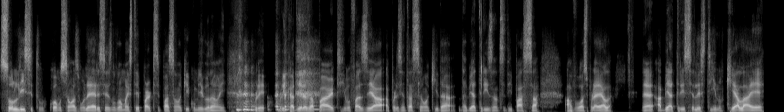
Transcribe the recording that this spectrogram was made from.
solícitos como são as mulheres, vocês não vão mais ter participação aqui comigo, não, hein? Brincadeiras à parte, eu vou fazer a apresentação aqui da, da Beatriz antes de passar a voz para ela. Né? A Beatriz Celestino, que ela é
